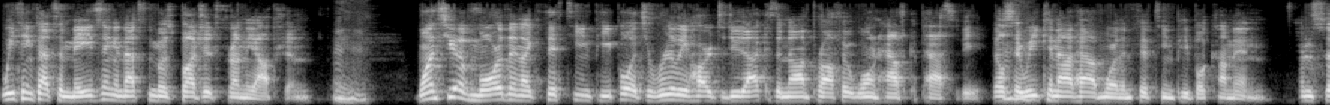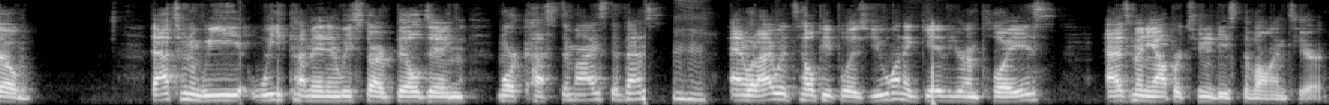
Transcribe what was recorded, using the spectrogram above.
we think that's amazing and that's the most budget friendly option. Mhm. Once you have more than like 15 people, it's really hard to do that because a nonprofit won't have capacity. They'll say Mhm. we cannot have more than 15 people come in. And so that's when we we come in and we start building more customized events. Mhm. And what I would tell people is you want to give your employees as many opportunities to volunteer.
